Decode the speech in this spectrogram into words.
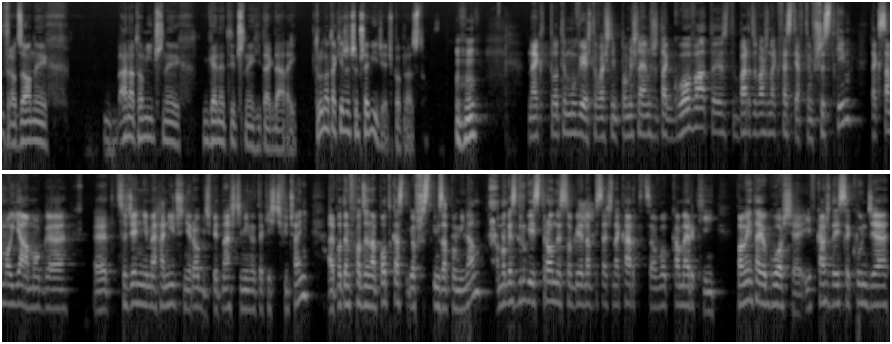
wrodzonych, anatomicznych, genetycznych i tak dalej. Trudno takie rzeczy przewidzieć po prostu. Mhm. No jak to o tym mówiłeś, to właśnie pomyślałem, że ta głowa to jest bardzo ważna kwestia w tym wszystkim. Tak samo ja mogę codziennie mechanicznie robić 15 minut jakichś ćwiczeń, ale potem wchodzę na podcast i o wszystkim zapominam, a mogę z drugiej strony sobie napisać na kartce obok kamerki pamiętaj o głosie i w każdej sekundzie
